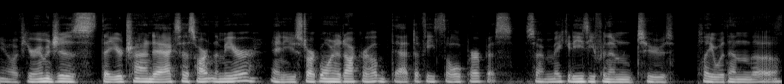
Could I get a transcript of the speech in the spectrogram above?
You know, if your images that you're trying to access aren't in the mirror and you start going to Docker Hub, that defeats the whole purpose. So make it easy for them to play within the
